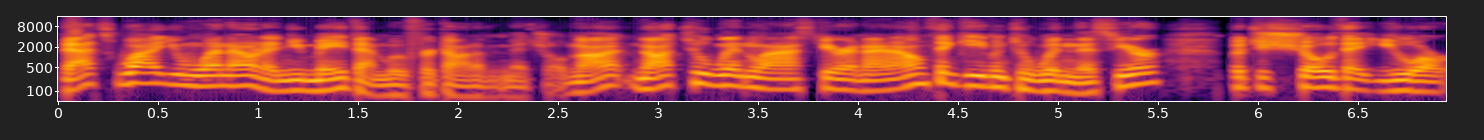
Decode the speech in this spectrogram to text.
that's why you went out and you made that move for Donovan Mitchell. Not not to win last year and I don't think even to win this year, but to show that you are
